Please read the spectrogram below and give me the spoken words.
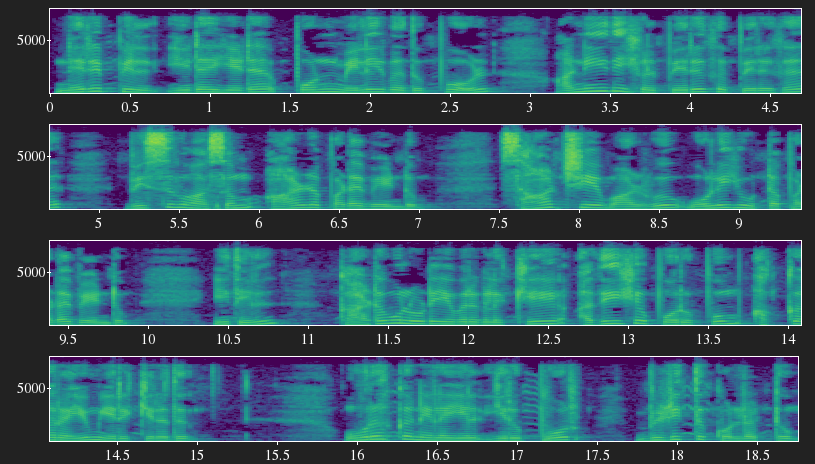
நெருப்பில் இடையிட பொன் மெலிவது போல் அநீதிகள் பெருக பெருக விசுவாசம் ஆழப்பட வேண்டும். சாட்சிய வாழ்வு ஒளியூட்டப்பட வேண்டும். இதில் கடவுளுடையவர்களுக்கே அதிக பொறுப்பும் அக்கறையும் இருக்கிறது. உறக்க நிலையில் இருப்போர் விழித்து கொள்ளட்டும்.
